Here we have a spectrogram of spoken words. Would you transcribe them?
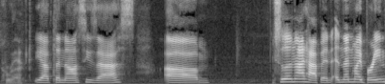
correct. Yeah, the Nazi's ass. Um, so then that happened, and then my brain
